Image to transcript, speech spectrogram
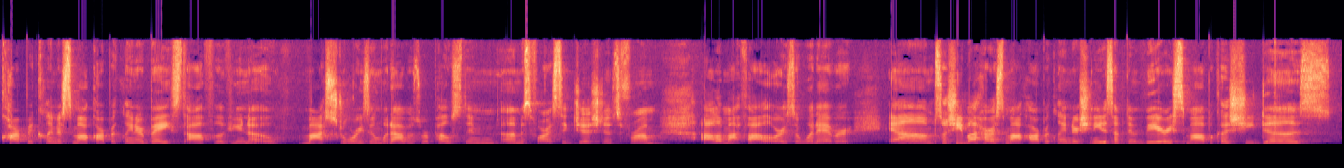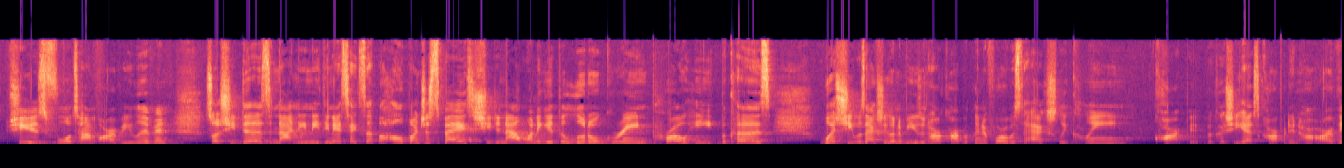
carpet cleaner small carpet cleaner based off of you know my stories and what I was reposting um, as far as suggestions from all of my followers or whatever. Um, so she bought her a small carpet cleaner. She needed something very small because she does she is full-time RV living, so she does not need anything that takes up a whole bunch of space. She did not want to get the little green pro heat because what she was actually going to be using her carpet cleaner for was to actually clean carpet because she has carpet in her RV.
